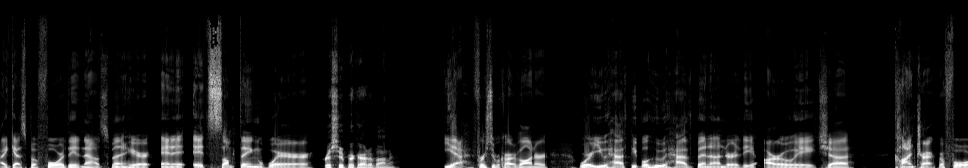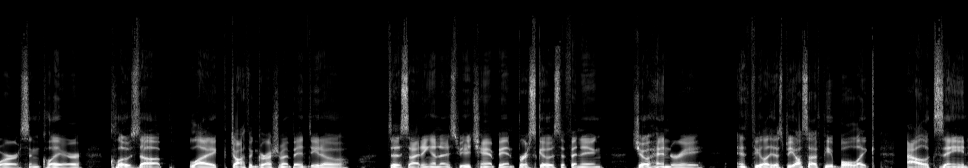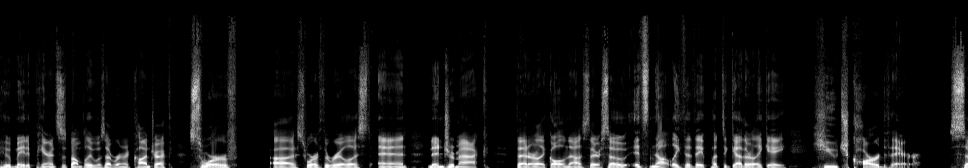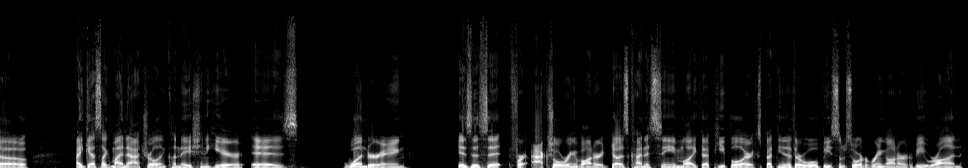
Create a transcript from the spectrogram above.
I guess before the announcement here, and it, it's something where for Super Card of Honor. Yeah, for Super Card of Honor where you have people who have been under the ROH uh, contract before Sinclair closed up, like Jonathan Gresham and Bandito deciding an undisputed champion, Briscoe's defending Joe Hendry, and feel like this. But you also have people like Alex Zayne, who made appearances, but I don't believe was ever in a contract. Swerve, uh, Swerve the Realist, and Ninja Mack that are like all announced there. So it's not like that they put together like a huge card there. So I guess like my natural inclination here is wondering is this it for actual Ring of Honor? It does kind of seem like that people are expecting that there will be some sort of Ring Honor to be run.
